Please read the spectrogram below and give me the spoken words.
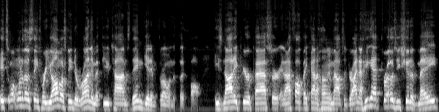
it's one of those things where you almost need to run him a few times, then get him throwing the football. He's not a pure passer, and I thought they kind of hung him out to dry. Now he had throws he should have made,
